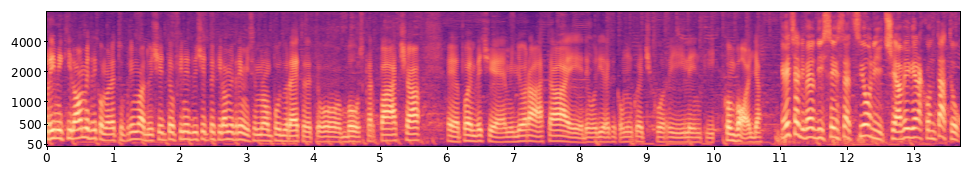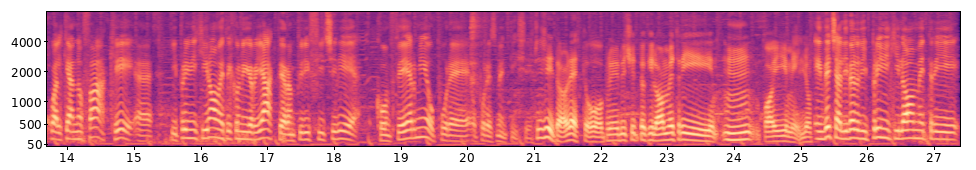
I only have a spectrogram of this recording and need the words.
Primi chilometri come ho detto prima, 200, fine 200 km mi sembra un po' duretto, ho detto boh scarpaccia eh, poi invece è migliorata e devo dire che comunque ci corri lenti con voglia. Invece a livello di sensazioni ci avevi raccontato qualche anno fa che eh, i primi chilometri con il React erano più difficili confermi oppure, oppure, smentisci? Sì, sì, te l'ho detto, primi 200 km, mm, poi meglio. E invece a livello di primi chilometri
